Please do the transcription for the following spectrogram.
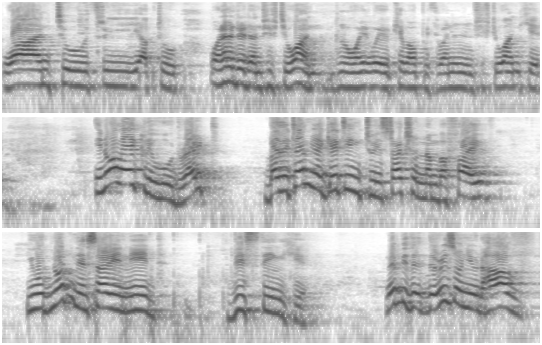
one, two, three, up to 151. I don't know where you came up with 151 here. In all likelihood, right? By the time you're getting to instruction number five, you would not necessarily need this thing here. Maybe the, the reason you'd have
